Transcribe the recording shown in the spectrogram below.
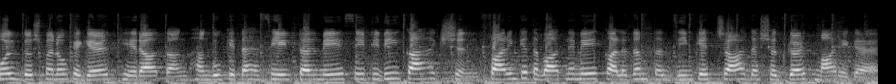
मुल्क दुश्मनों के गिर्द घेरा तंग। हंगू की तहसील टल में सीटीडी का एक्शन। फायरिंग के तबादले में कालदम तंजीम के चार दहशतगर्द मारे गए।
